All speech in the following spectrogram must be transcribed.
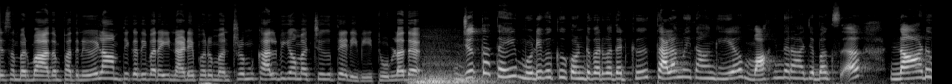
டிசம்பர் மாதம் பதினேழாம் திகதி வரை நடைபெறும் என்றும் கல்வி அமைச்சு தெரிவித்துள்ளது. யுத்தத்தை முடிவுக்கு கொண்டு வருவதற்கு தலைமை தாங்கிய மஹிந்த ராஜபக்ச நாடு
